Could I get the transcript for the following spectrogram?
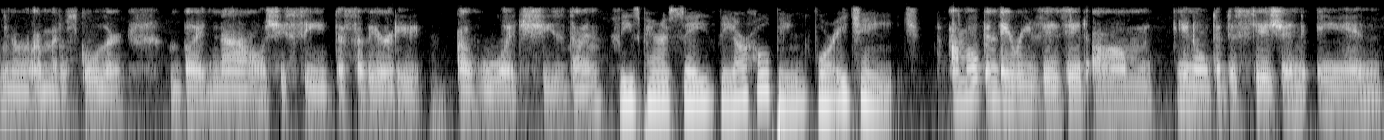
you know, a middle schooler, but now she sees the severity of what she's done. These parents say they are hoping for a change. I'm hoping they revisit, um, you know, the decision and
